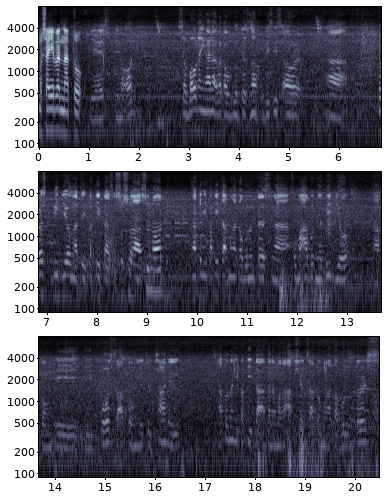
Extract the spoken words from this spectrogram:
masayran nato. Yes, tinuod. So, bao na yung anak ka Bluetooth, no? This is our uh, first video nga ito ipakita sa susu- ah, sunod nga itong ipakita mga kabulunters nga umaabot nga video atong i-post sa atong YouTube channel ato nang ipakita ang kanang mga action sa atong mga kabulunters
